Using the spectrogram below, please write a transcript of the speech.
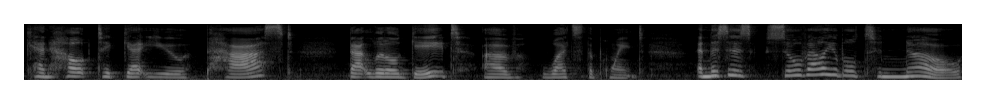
can help to get you past that little gate of what's the point. And this is so valuable to know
